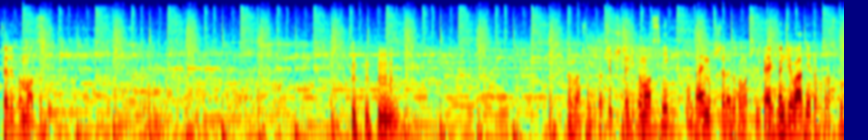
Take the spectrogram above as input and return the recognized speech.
Szczery pomocy. No właśnie, tylko czy pszczeli pomocnik? No dajmy pszczelego pomocnika. Jak będzie ładnie, to po prostu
